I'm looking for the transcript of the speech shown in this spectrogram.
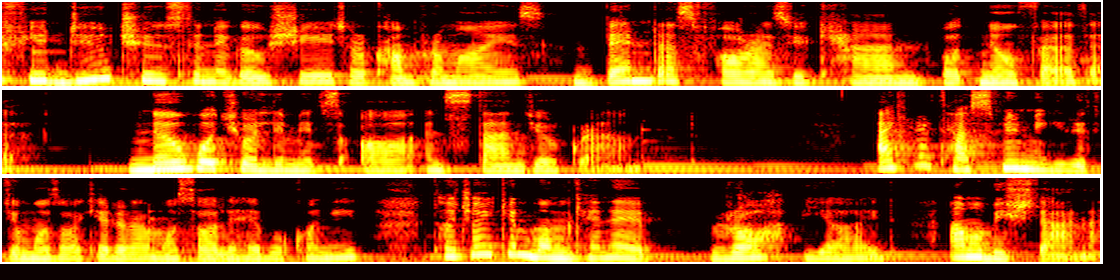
If you do choose to negotiate or compromise, bend as far as you can, but no further. Know what your limits are and stand your ground. اگر تصمیم می‌گیرید که مذاکره و مصالحه بکنید تا جایی که ممکنه راه بیاید اما بیشتر نه.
